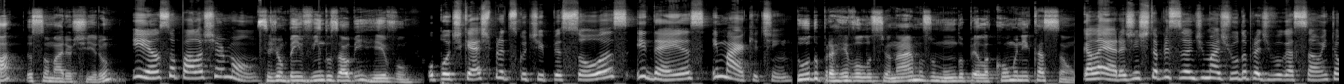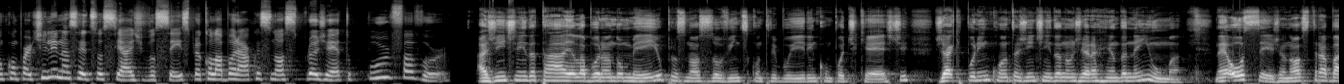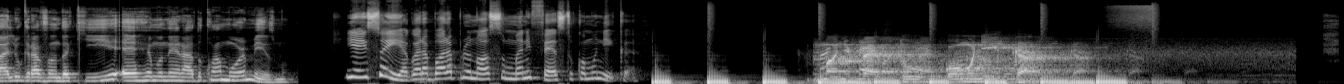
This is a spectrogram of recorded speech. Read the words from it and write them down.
Olá, eu sou Mário Shiro. E eu sou Paula Sherman. Sejam bem-vindos ao Birrevo, o podcast para discutir pessoas, ideias e marketing. Tudo para revolucionarmos o mundo pela comunicação. Galera, a gente está precisando de uma ajuda para divulgação, então compartilhem nas redes sociais de vocês para colaborar com esse nosso projeto, por favor. A gente ainda está elaborando um meio para os nossos ouvintes contribuírem com o podcast, já que por enquanto a gente ainda não gera renda nenhuma. Né? Ou seja, nosso trabalho gravando aqui é remunerado com amor mesmo. E é isso aí, agora bora pro nosso Manifesto Comunica. Manifesto Comunica.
